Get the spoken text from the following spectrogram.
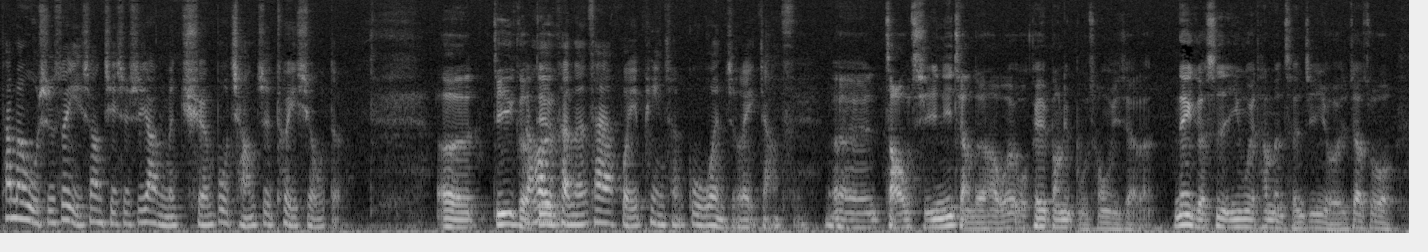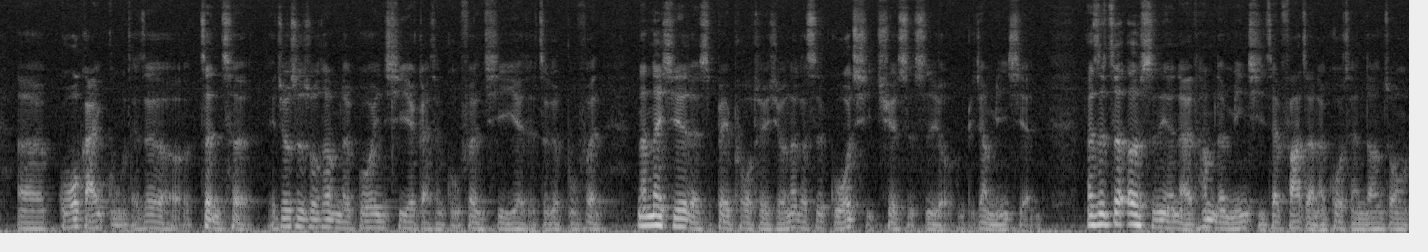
他们五十岁以上，其实是要你们全部强制退休的，呃，第一个，然后可能再回聘成顾问之类这样子。呃，早期你讲的哈，我我可以帮你补充一下了。那个是因为他们曾经有叫做呃国改股的这个政策，也就是说他们的国营企业改成股份企业的这个部分，那那些人是被迫退休，那个是国企确实是有比较明显。但是这二十年来，他们的民企在发展的过程当中，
